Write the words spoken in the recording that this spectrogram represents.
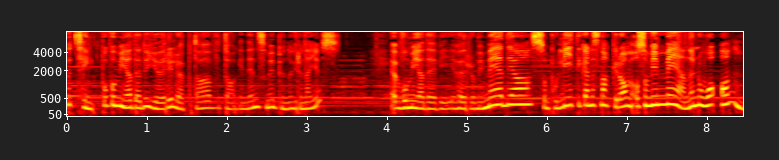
du tenkt på hvor mye av det du gjør i løpet av dagen din som i bunn og grunn er juss? Hvor mye av det vi hører om i media, som politikerne snakker om, og som vi mener noe om,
